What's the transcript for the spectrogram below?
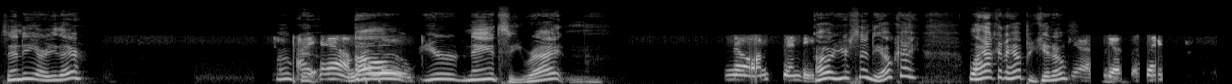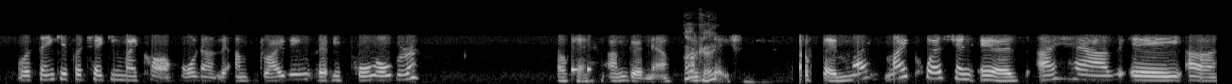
Cindy, are you there? I am. Oh, you're Nancy, right? No, I'm Cindy. Oh, you're Cindy. Okay. Well, how can I help you, kiddo? Yes, yes. Thank, well, thank you for taking my call. Hold on. I'm driving. Let me pull over. Okay, I'm good now. Okay. Okay, my my question is, I have a uh,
